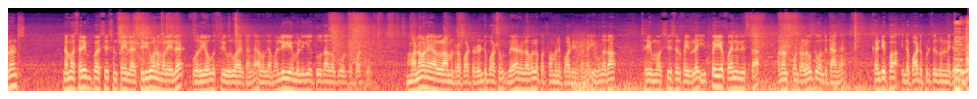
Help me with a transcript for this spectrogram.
ஃப்ரெண்ட்ஸ் நம்ம சரிப்பா சீசன் ஃபைவ்ல திருவோணமலையில் ஒரு யோகஸ்ரீ உருவாயிருக்காங்க. அவங்க மல்லிகை மல்லிகை தூதாக போன்ற பாட்டு மனவனை அல்லாமன்ற பாட்டு ரெண்டு பாட்டும் வேறு லெவலில் பர்ஃபார்ம் பண்ணி பாடியிருக்காங்க. இவங்க தான் சரி சீசன் ஃபைவ்ல இப்போயே ஃபைனலிஸ்ட்டாக அனௌன்ஸ் பண்ணுற அளவுக்கு வந்துட்டாங்க. கண்டிப்பாக இந்த பாட்டு பிடிச்சிருக்குன்னு நினைக்கிறேன்.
